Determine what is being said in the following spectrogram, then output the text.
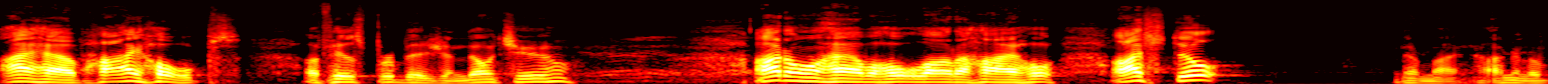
I have high hopes of His provision, don't you? I don't have a whole lot of high hope. I still, never mind, I'm going to.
